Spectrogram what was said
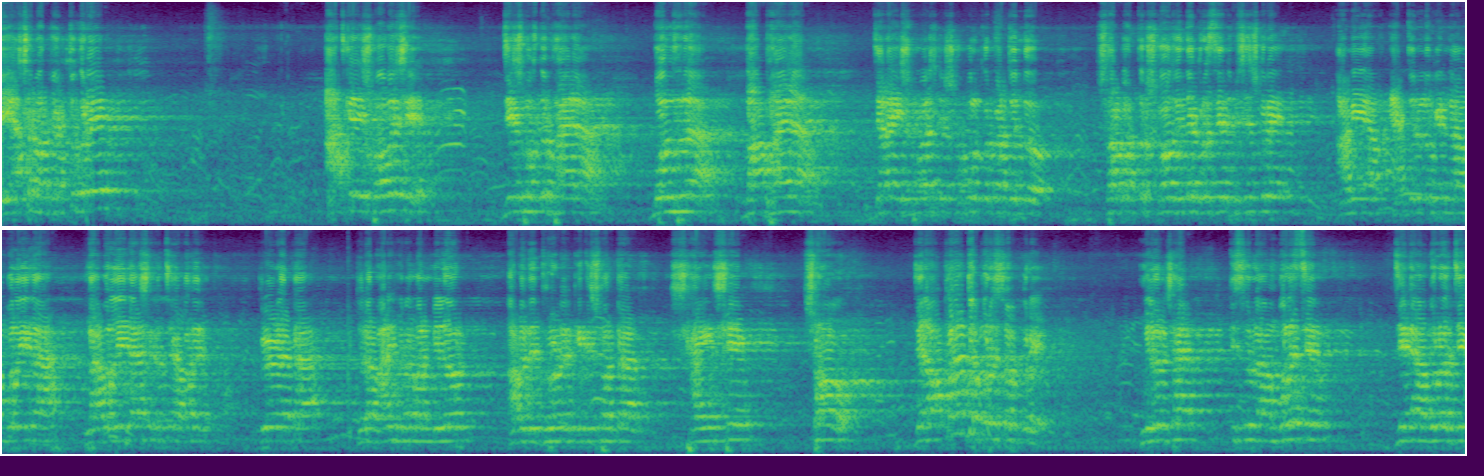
এই আশাবাদ ব্যক্ত করে আজকের এই সমাবেশে যে সমস্ত ভাইরা বন্ধুরা, বাপ ভাইরা যারা এই সমাবেশকে সফল করবার জন্য সর্বাত্মক সহযোগিতা করেছেন, বিশেষ করে আমি একজন লোকের নাম বলি না না বলেই না, সেটা হচ্ছে আমাদের প্রিয় নেতা যারা মারিফুর রহমান মিলন, আমাদের ধরনের কৃতি সন্তান শাহিন শেখ সহ যারা অক্লান্ত পরিশ্রম করে মিলন সাহেব কিছু নাম বলেছেন, যে নামগুলো যে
